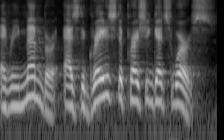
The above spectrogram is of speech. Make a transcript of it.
And remember, as the greatest depression gets worse,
